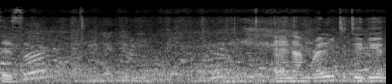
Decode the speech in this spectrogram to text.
scissors. And I'm ready to dig in.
